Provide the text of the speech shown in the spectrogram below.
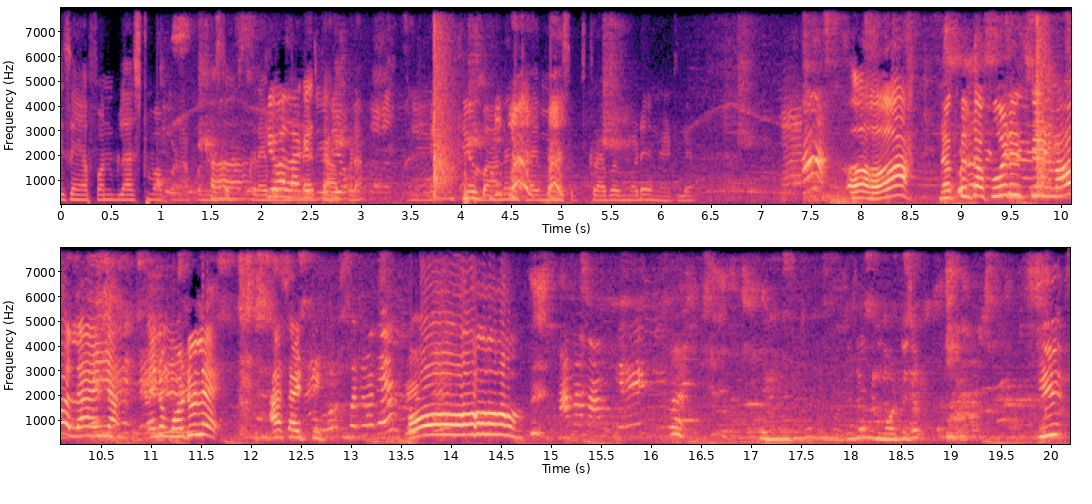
તો ગાઈસ અહીંયા ફન બ્લાસ્ટમાં પણ આપણને સબસ્ક્રાઈબર લાગે મળ્યા હતા આપણા. અને ખૂબ આનંદ થાય મને સબસ્ક્રાઈબર મળે ને એટલે. ઓહો નકુલ તો ફૂડ સ્ટ્રીટમાં હો લે અહીંયા. એનું મોઢું લે આ સાઈડથી ઓ મોટું છે ઈ મોઢું અહીંયા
